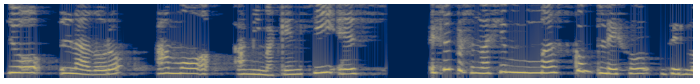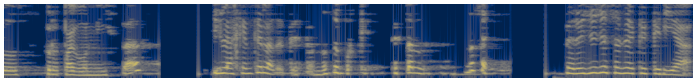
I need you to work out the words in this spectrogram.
Yo la adoro, amo a mi Mackenzie, es es el personaje más complejo de los protagonistas y la gente la detesta, no sé por qué. Están, no sé. Pero yo ya sabía que quería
